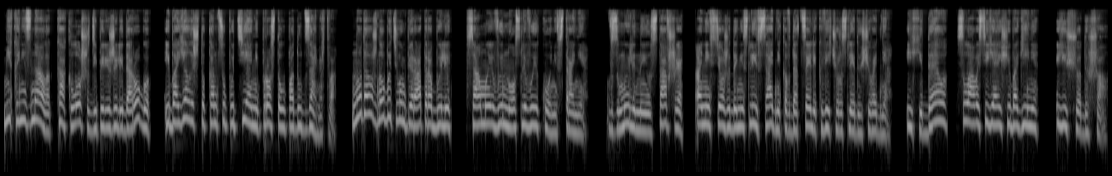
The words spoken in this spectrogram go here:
Мика не знала, как лошади пережили дорогу, и боялась, что к концу пути они просто упадут замертво. Но, должно быть, у императора были самые выносливые кони в стране. Взмыленные и уставшие, они все же донесли всадников до цели к вечеру следующего дня. И Хидео, слава сияющей богине, еще дышал.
